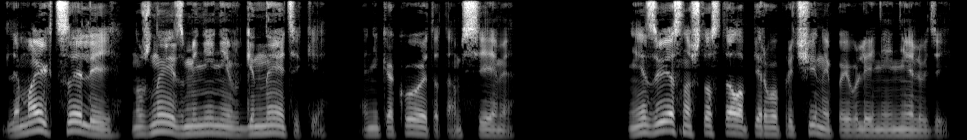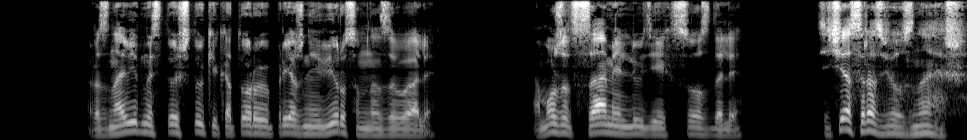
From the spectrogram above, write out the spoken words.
Для моих целей нужны изменения в генетике, а не какое-то там семя. Неизвестно, что стало первопричиной появления нелюдей. Разновидность той штуки, которую прежние вирусом называли. А может, сами люди их создали. Сейчас разве узнаешь?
